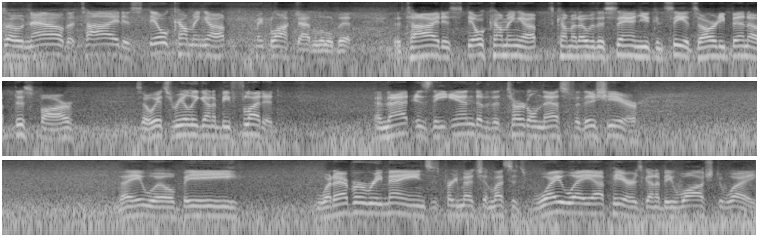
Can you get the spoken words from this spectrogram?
So now the tide is still coming up. Let me block that a little bit. The tide is still coming up. It's coming over the sand. You can see it's already been up this far. So it's really going to be flooded. And that is the end of the turtle nest for this year. They will be, whatever remains is pretty much, unless it's way, way up here, is going to be washed away.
